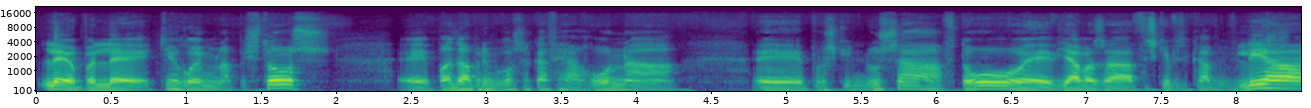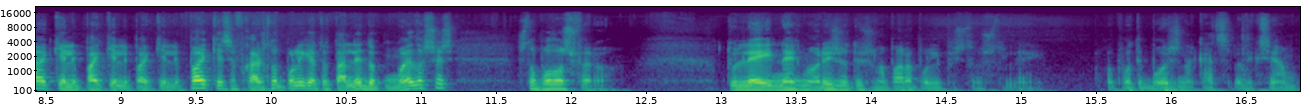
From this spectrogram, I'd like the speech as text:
Λέει ο Πελέ και εγώ ήμουν πιστός. Ε, πάντα πριν βγω σε κάθε αγώνα ε, προσκυνούσα αυτό, ε, διάβαζα θρησκευτικά βιβλία κλπ. κλπ, κλπ. Και σε ευχαριστώ πολύ για το ταλέντο που μου έδωσες στο ποδόσφαιρο. Του λέει, ναι γνωρίζω ότι ήσουν πάρα πολύ πιστός, του λέει. Οπότε μπορείς να κάτσεις στα δεξιά μου.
